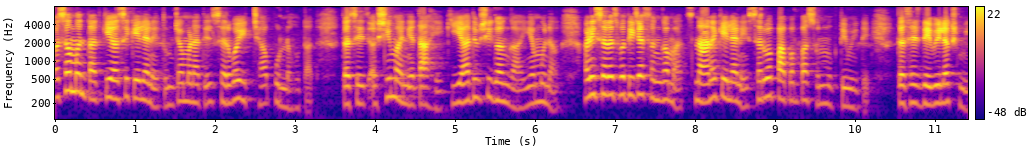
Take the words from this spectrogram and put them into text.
असं म्हणतात की असे केल्याने तुमच्या मनातील सर्व इच्छा पूर्ण होतात. तसेच अशी मान्यता आहे की या दिवशी गंगा यमुना आणि सरस्वतीच्या संगमात स्नान केल्याने सर्व पापांपासून मुक्ती मिळते. तसेच देवी लक्ष्मी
